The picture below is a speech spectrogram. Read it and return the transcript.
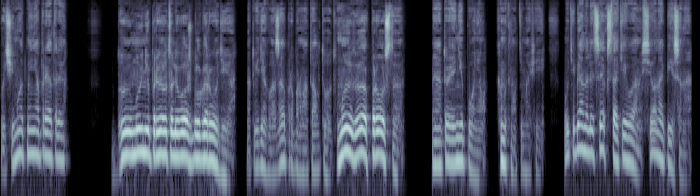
Почему от меня прятали? Да мы не прятали, ваше благородие, отведя глаза, пробормотал тот. Мы так просто. А то я не понял, хмыкнул Тимофей. У тебя на лице, кстати, Иван, все написано.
